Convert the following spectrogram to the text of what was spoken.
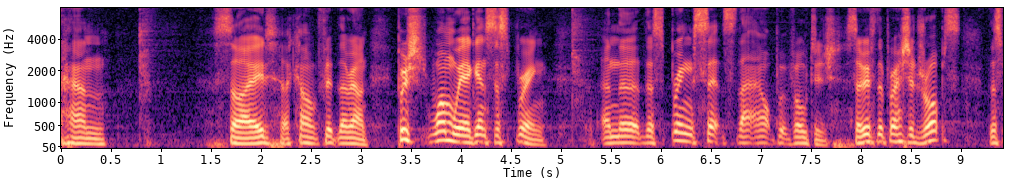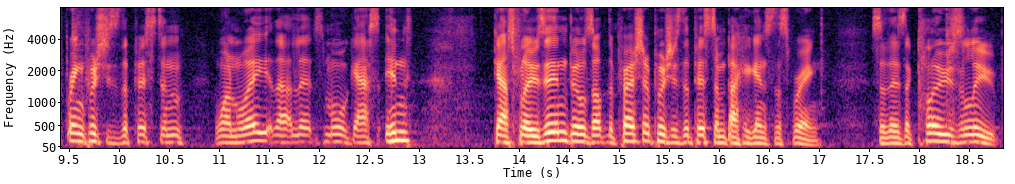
hand side. I can't flip that around. Push one way against the spring, and the, the spring sets that output voltage. So if the pressure drops, the spring pushes the piston one way. That lets more gas in. Gas flows in, builds up the pressure, pushes the piston back against the spring. So there's a closed loop,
